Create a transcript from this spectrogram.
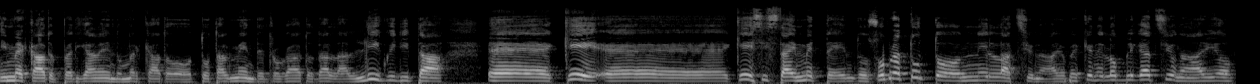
il mercato è praticamente un mercato totalmente drogato dalla liquidità eh, che, eh, che, si sta immettendo soprattutto nell'azionario perché nell'obbligazionario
